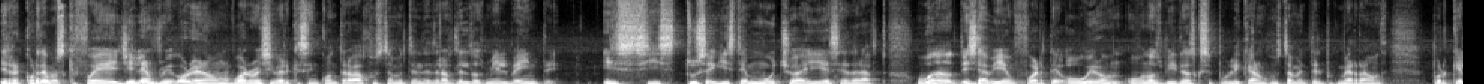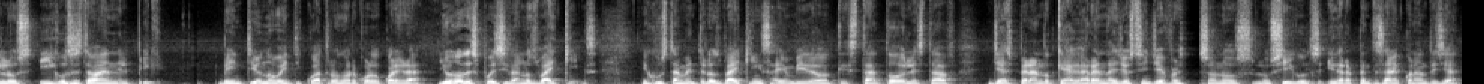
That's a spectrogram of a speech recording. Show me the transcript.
y recordemos que fue Jalen Rigor, era un wide receiver que se encontraba justamente en el draft del 2020. Y si tú seguiste mucho ahí ese draft, hubo una noticia bien fuerte, o hubo unos videos que se publicaron justamente el primer round, porque los Eagles estaban en el pick 21 o 24, no recuerdo cuál era, y uno después iban los Vikings. Y justamente los Vikings hay un video que está todo el staff ya esperando que agarren a Justin Jefferson los, los Eagles, y de repente salen con la noticia,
